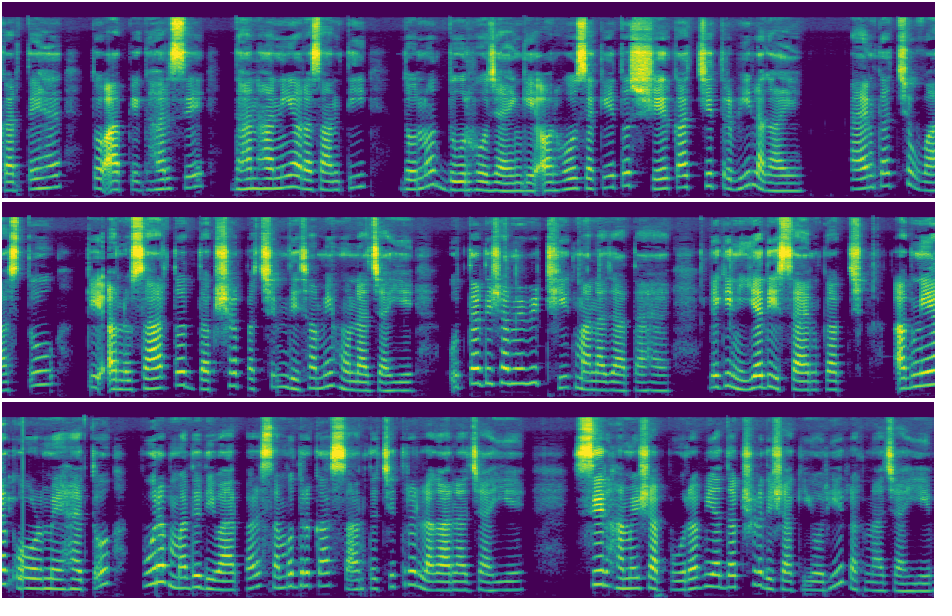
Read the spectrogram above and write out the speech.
करते हैं तो आपके घर से धन हानि और अशांति दोनों दूर हो जाएँगे और हो सके तो शेर का चित्र भी लगाएँ। शयन कक्ष वास्तु के अनुसार तो दक्षिण पश्चिम दिशा में होना चाहिए, उत्तर दिशा में भी ठीक माना जाता है। लेकिन यदि शयन कक्ष अग्नेय कोण में है तो पूरब मध्य दीवार पर समुद्र का शांत चित्र लगाना चाहिए। सिर हमेशा पूरब या दक्षिण दिशा की ओर ही रखना चाहिए।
